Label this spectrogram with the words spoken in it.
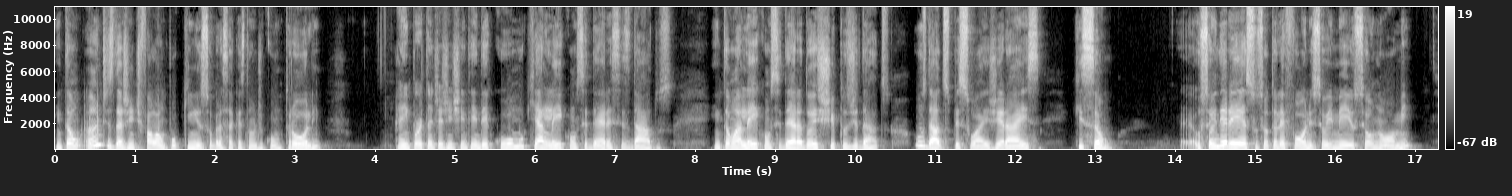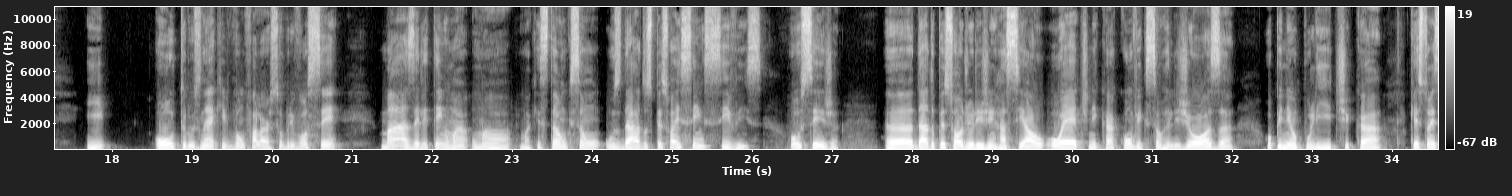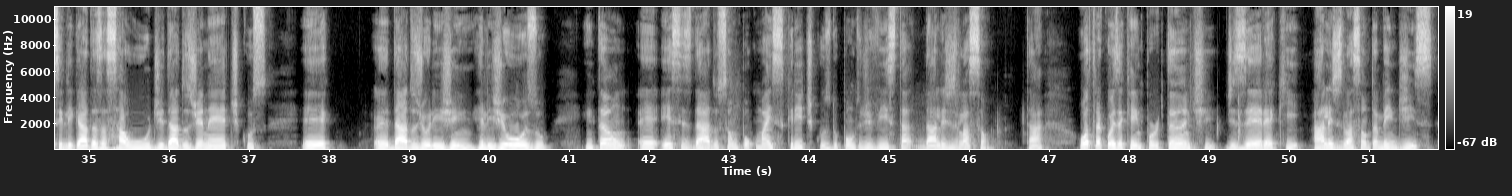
Então, antes da gente falar um pouquinho sobre essa questão de controle, é importante a gente entender como que a lei considera esses dados. Então, a lei considera dois tipos de dados: os dados pessoais gerais, que são é, o seu endereço, o seu telefone, o seu e-mail, o seu nome, e outros, né, que vão falar sobre você, mas ele tem uma, uma, uma questão que são os dados pessoais sensíveis, ou seja, uh, dado pessoal de origem racial ou étnica, convicção religiosa, opinião política, questões ligadas à saúde, dados genéticos, é, é, dados de origem religioso. Então, é, esses dados são um pouco mais críticos do ponto de vista da legislação, tá? Outra coisa que é importante dizer é que a legislação também diz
